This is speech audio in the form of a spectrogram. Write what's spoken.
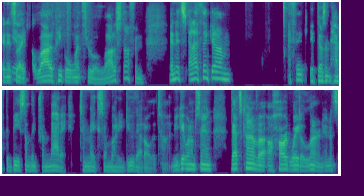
And it's yeah. like a lot of people went through a lot of stuff. And and it's and i think um i think it doesn't have to be something traumatic to make somebody do that all the time. You get what i'm saying? That's kind of a, a hard way to learn. And it's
